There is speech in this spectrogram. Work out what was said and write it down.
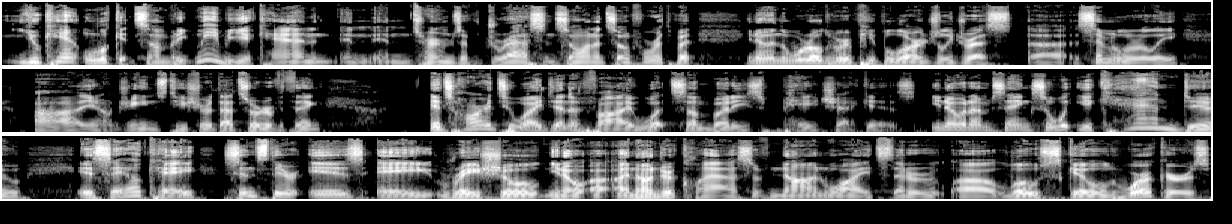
you can't look at somebody maybe you can in, in, in terms of dress and so on and so forth but you know in the world where people largely dress uh, similarly uh, you know jeans t-shirt that sort of a thing it's hard to identify what somebody's paycheck is. You know what i'm saying? So what you can do is say okay since there is a racial you know an underclass of non-whites that are uh, low skilled workers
